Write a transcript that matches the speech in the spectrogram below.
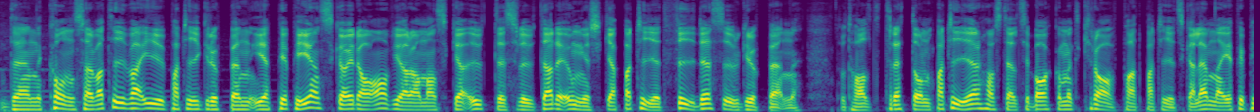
Den konservativa EU-partigruppen EPP ska idag avgöra om man ska utesluta det ungerska partiet Fidesz ur gruppen. Totalt 13 partier har ställt sig bakom ett krav på att partiet ska lämna EPP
